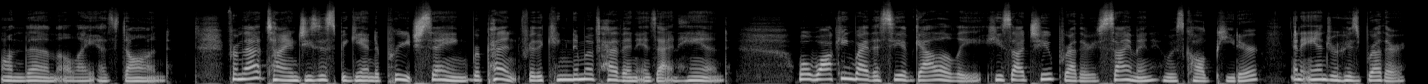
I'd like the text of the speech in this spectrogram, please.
on them a light has dawned. From that time, Jesus began to preach, saying, Repent, for the kingdom of heaven is at hand. While walking by the Sea of Galilee, he saw two brothers, Simon, who was called Peter, and Andrew, his brother,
